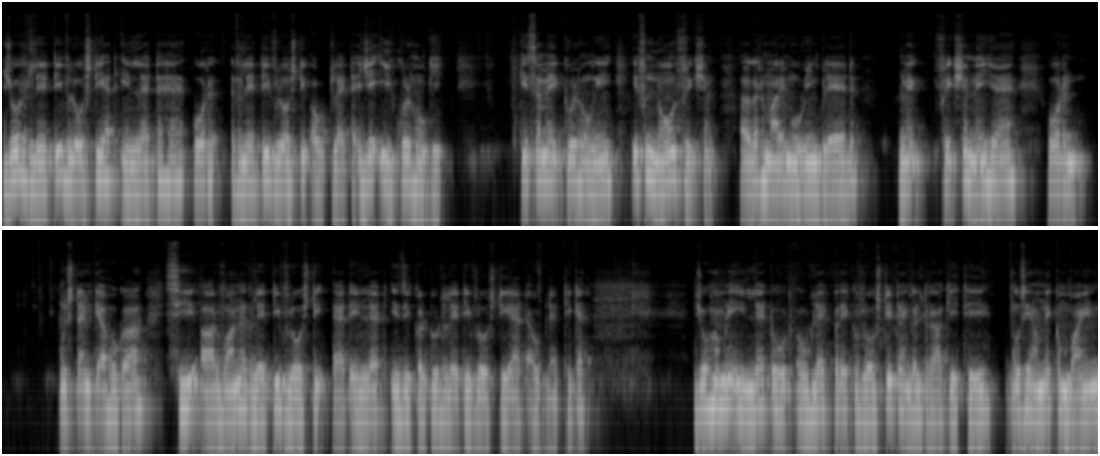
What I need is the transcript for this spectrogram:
जो रिलेटिव वेलोसिटी एट इनलेट है और रिलेटिव वेलोसिटी आउटलेट है, ये इक्वल होगी। किस समय इक्वल होगी? इफ़ नो फ्रिक्शन अगर हमारे मूविंग ब्लेड में फ्रिक्शन नहीं है, और उस टाइम क्या होगा? C R one relative velocity at inlet is equal to relative velocity at outlet ठीक है? जो हमने इनलेट और आउटलेट पर एक वेलोसिटी ट्रायंगल ड्रा की थी, उसे हमने कंबाइन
